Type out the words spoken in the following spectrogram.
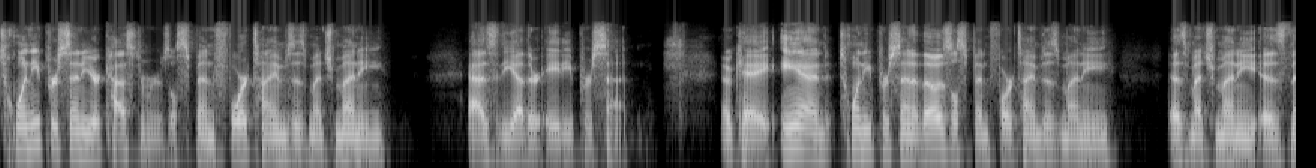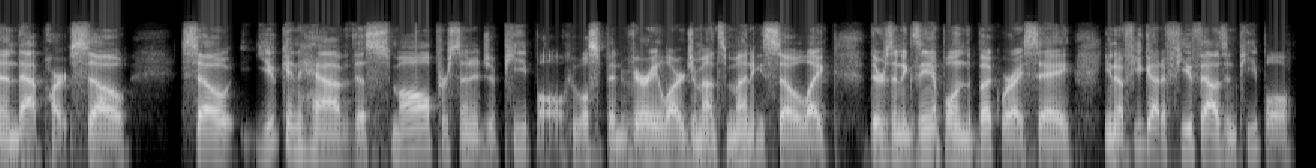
20% of your customers will spend four times as much money as the other 80%. Okay. And 20% of those will spend four times as money, as much money as then that part. So, so you can have this small percentage of people who will spend very large amounts of money. So, like, there's an example in the book where I say, you know, if you got a few thousand people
